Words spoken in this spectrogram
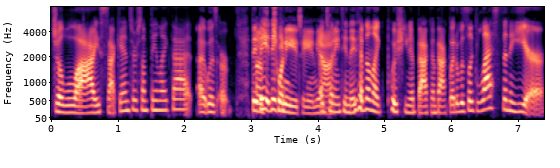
July 2nd or something like that. It was or they, they, they 2018, uh, yeah. 2018. They kept on like pushing it back and back, but it was like less than a year.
